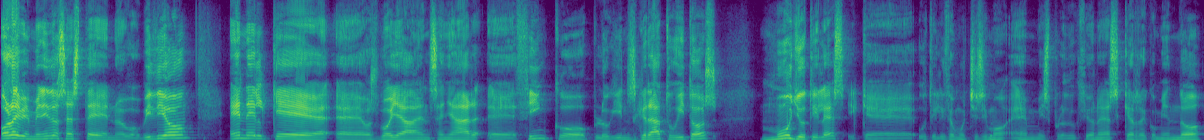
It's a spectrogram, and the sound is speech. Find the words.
Hola y bienvenidos a este nuevo vídeo en el que eh, os voy a enseñar 5 eh, plugins gratuitos muy útiles y que utilizo muchísimo en mis producciones que recomiendo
